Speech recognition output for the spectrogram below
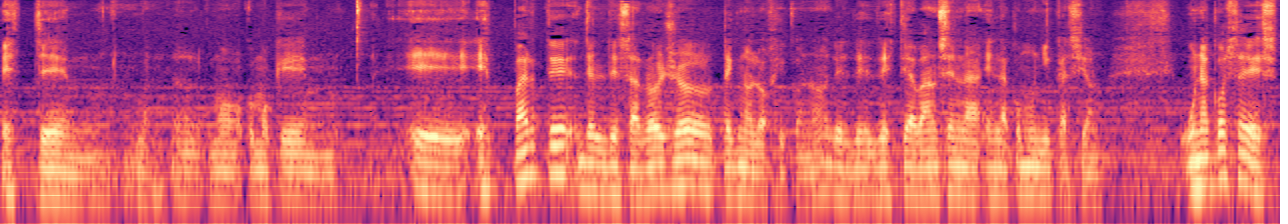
Este, bueno, como, como que eh, es parte del desarrollo tecnológico, ¿no? de, este avance en la, en la comunicación. Una cosa es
